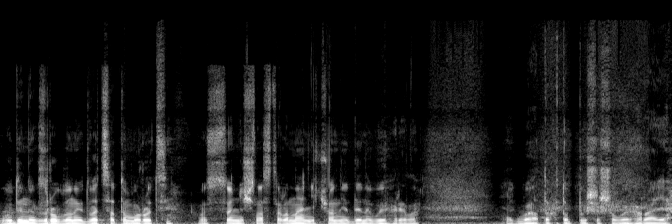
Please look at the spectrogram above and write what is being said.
Будинок зроблений у 2020 році. Ось сонячна сторона, нічого ніде не вигоріло. Як багато хто пише, що вигорає.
